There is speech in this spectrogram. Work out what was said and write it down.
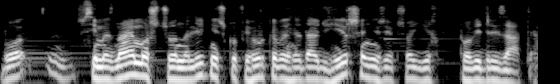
бо всі ми знаємо, що на літнічку фігурки виглядають гірше, ніж якщо їх повідрізати.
